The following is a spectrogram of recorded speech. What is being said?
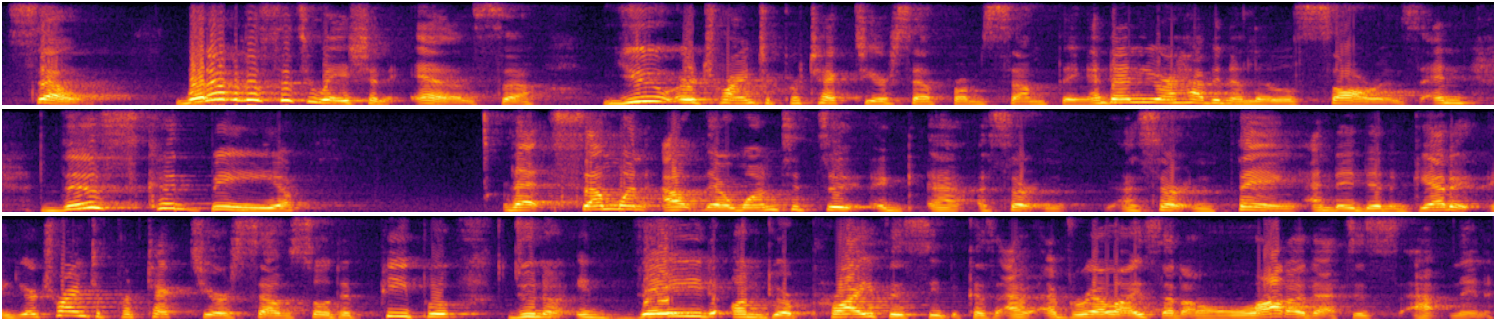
So, whatever the situation is, you are trying to protect yourself from something and then you're having a little sorrows. And this could be that someone out there wanted to a, uh, a, certain a certain thing and they didn't get it. And you're trying to protect yourself so that people do not invade on your privacy because I, have realized that a lot of that is happening.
